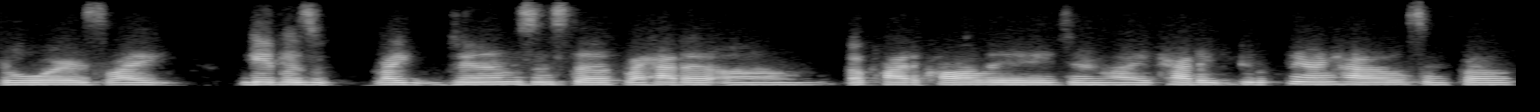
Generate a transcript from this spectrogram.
doors, like gave us like gyms and stuff, like how to um apply to college and like how to do the clearinghouse. And so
